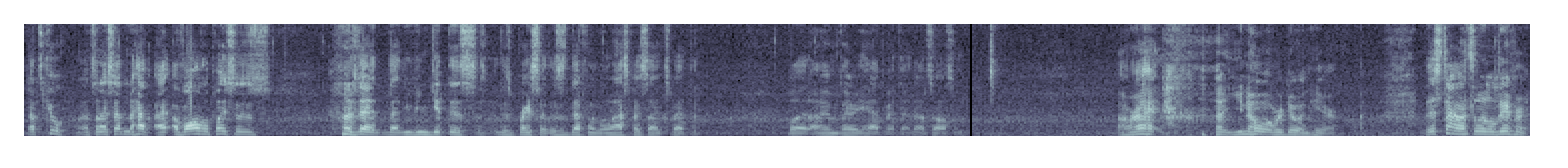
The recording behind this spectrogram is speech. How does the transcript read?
that's cool. That's a nice item to have. I, of all the places that that you can get this this bracelet, this is definitely the last place I expected. But I am very happy with that. That's awesome. Alright, you know what we're doing here. This time it's a little different.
